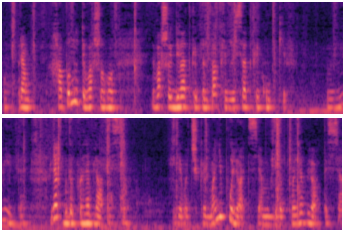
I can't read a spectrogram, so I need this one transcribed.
От прям хапанути вашого, вашої дев'ятки пентаклів, десятки кубків. Розумієте? Як буде проявлятися? Дівочки, маніпуляціями буде проявлятися.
